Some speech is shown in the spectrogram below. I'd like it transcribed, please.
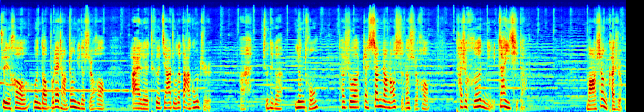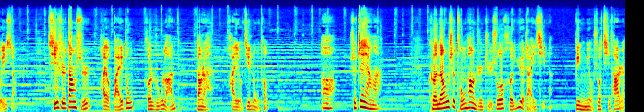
最后问到不在场证据的时候，艾略特家族的大公子，啊，就那个婴童。他说，在三长老死的时候，他是和你在一起的。马上开始回想，其实当时还有白东和如兰，当然还有金龙头。哦，是这样啊。可能是童胖子只说和月在一起了，并没有说其他人。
